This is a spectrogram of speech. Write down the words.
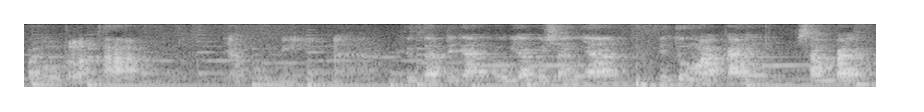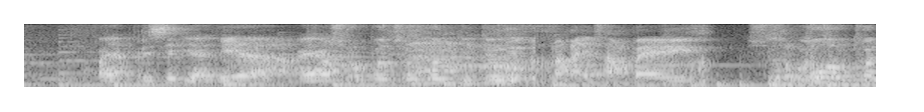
bumbu pelengkap. Yakumi. Nah, Itu tadi kan oyakusangnya itu makan sampai apa ya berisik ya. Iya. Kayak seruput-seruput Hmm, gitu. Makanya sampai seruput, Seruput,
